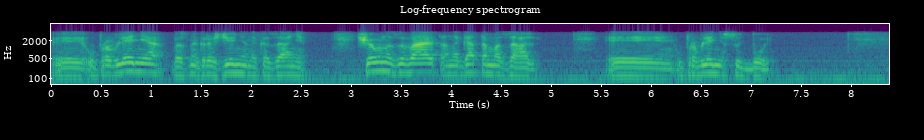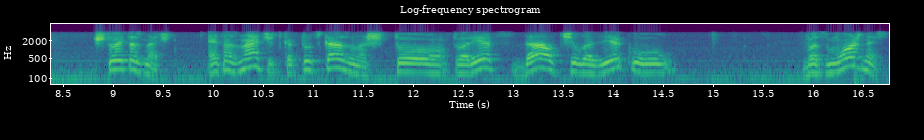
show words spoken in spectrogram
Э, управление вознаграждения наказания. Еще его называют Анагата Мазаль. Э, управление судьбой. Что это значит? Это значит, как тут сказано, что Творец дал человеку возможность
